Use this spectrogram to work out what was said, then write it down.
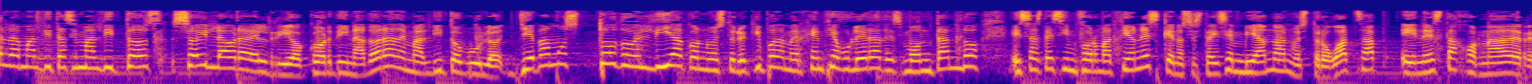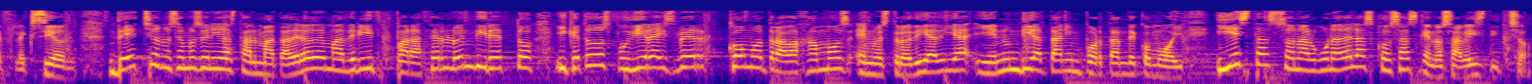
Hola, malditas y malditos. Soy Laura del Río, coordinadora de Maldito Bulo. Llevamos todo el día con nuestro equipo de emergencia bulera desmontando esas desinformaciones que nos estáis enviando a nuestro WhatsApp en esta jornada de reflexión. De hecho, nos hemos venido hasta el Matadero de Madrid para hacerlo en directo y que todos pudierais ver cómo trabajamos en nuestro día a día y en un día tan importante como hoy. Y estas son algunas de las cosas que nos habéis dicho.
